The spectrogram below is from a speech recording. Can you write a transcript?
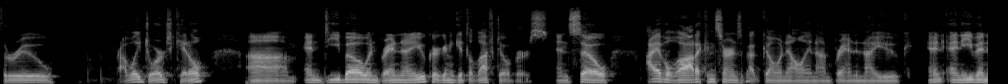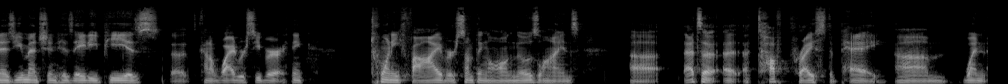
through probably George Kittle. Um, and Deebo and Brandon Aiyuk are going to get the leftovers. And so I have a lot of concerns about going all in on Brandon Aiyuk. And, and even as you mentioned, his ADP is uh, kind of wide receiver, I think 25 or something along those lines. Uh, that's a, a, a, tough price to pay um, when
